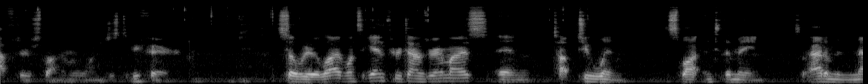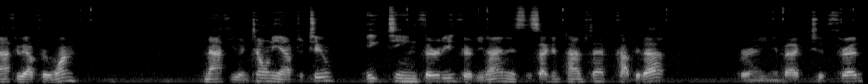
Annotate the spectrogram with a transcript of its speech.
after spot number one, just to be fair. So we are live once again, three times randomized, and top two win spot into the main. So Adam and Matthew after one, Matthew and Tony after two. 18, 30, 39 is the second timestamp. Copy that. Bringing it back to the thread.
